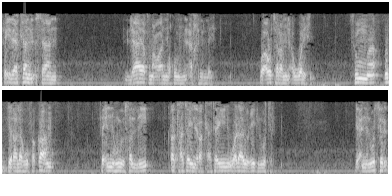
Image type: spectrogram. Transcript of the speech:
فإذا كان الإنسان لا يطمع أن يقوم من آخر الليل وأوتر من أوله ثم قدر له فقام فإنه يصلي ركعتين ركعتين ولا يعيد الوتر لأن الوتر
